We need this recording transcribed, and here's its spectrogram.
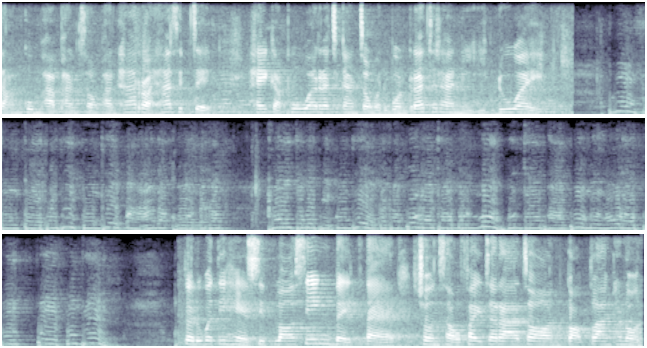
13 กุมภาพันธ์ 2557 ให้กับผู้ว่าราชการจังหวัดอุบลราชธานีอีกด้วย เกิดอุบัติเหตุ 10 ล้อซิ่งเบรกแตก ชนเสาไฟจราจรเกาะกลางถนน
